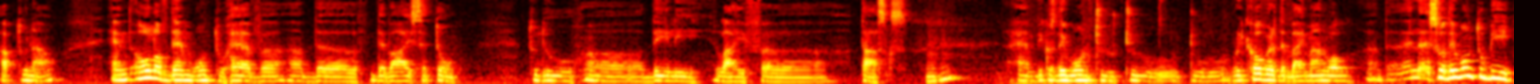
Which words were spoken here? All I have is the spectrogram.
up to now, and all of them want to have uh, uh, the device at home to do uh, daily life uh, tasks Mm-hmm. and because they want to to to recover the bimanual so they want to be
